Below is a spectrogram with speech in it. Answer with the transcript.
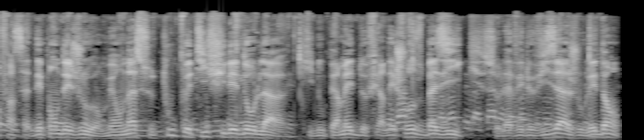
Enfin, ça dépend des jours, mais on a ce tout petit filet d'eau là qui nous permet de faire des choses basiques, se laver le visage ou les dents.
